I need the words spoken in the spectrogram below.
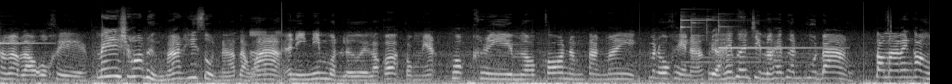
สำหรับเราโอเค ไม่ได้ชอบถึงมากที่สุดนะ แต่ว่าอันนี้นิ่มหมดเลย แล้วก็ตรงเนี้ยพวกครีมแล้วก็น้ำตาลไม่มันโอเคนะเดี๋ยวให้เพื่อนชิมแล้วให้เพื่อนพูดบ้าง ต่อมาเป็นกล่อง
